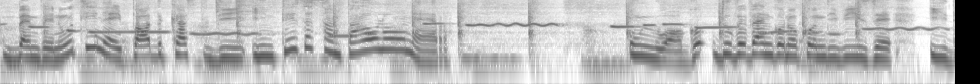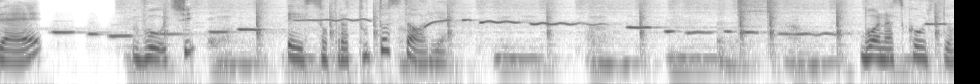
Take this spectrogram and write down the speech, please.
Benvenuti nei podcast di Intesa San Paolo On Air, un luogo dove vengono condivise idee, voci e soprattutto storie. Buon ascolto.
